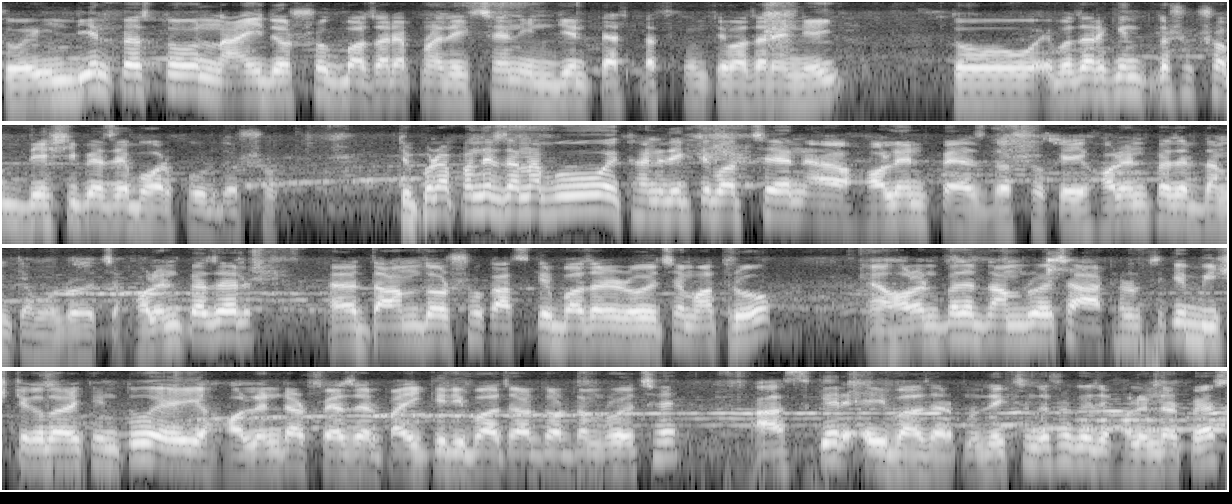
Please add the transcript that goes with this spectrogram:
তো ইন্ডিয়ান পেঁয়াজ তো নাই দর্শক, বাজারে আপনারা দেখছেন ইন্ডিয়ান পেঁয়াজ পেঁয়াজ কিন্তু বাজারে নেই। তো এ বাজারে কিন্তু দর্শক সব দেশি পেঁয়াজে ভরপুর দর্শক। এরপর আপনাদের জানাব, এখানে দেখতে পাচ্ছেন হল্যান্ড পেঁয়াজ দর্শক। এই হল্যান্ড পেঁয়াজের দাম কেমন রয়েছে? হল্যান্ড পেঁয়াজের দাম দর্শক আজকের বাজারে রয়েছে মাত্র হল্যান্ড পেঁয়াজের দাম রয়েছে আঠারো থেকে বিশ টাকা দরে, কিন্তু এই হল্যান্ডার পেঁয়াজের পাইকারি বাজার দরদাম রয়েছে আজকের এই বাজার। আপনারা দেখছেন দর্শক, এই যে হল্যান্ডার পেঁয়াজ,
